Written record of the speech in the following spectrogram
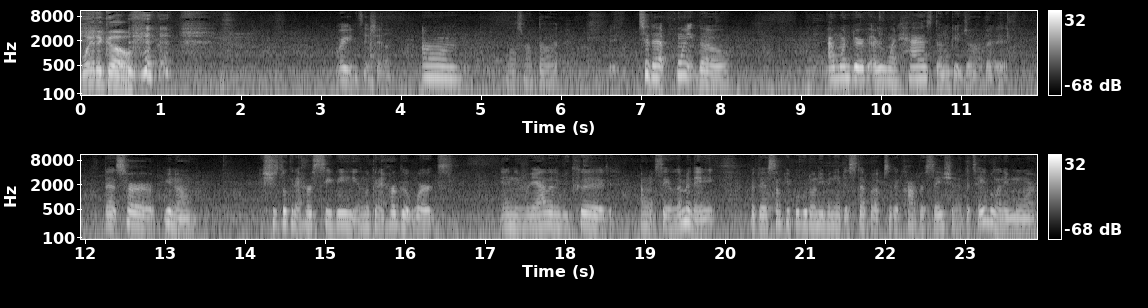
Way to go. What are you gonna say, Shayla? Um, lost my thought. To that point, though, I wonder if everyone has done a good job at it. That's her, you know, she's looking at her CV and looking at her good works. And in reality, we could, I won't say eliminate, but there's some people who don't even need to step up to the conversation at the table anymore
